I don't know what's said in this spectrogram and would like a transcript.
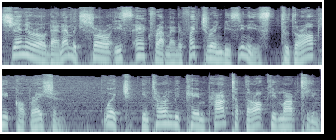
General Dynamics sold its aircraft manufacturing business to the Lockheed Corporation, which in turn became part of the Lockheed Martin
